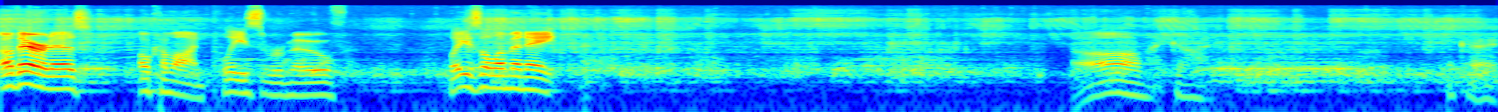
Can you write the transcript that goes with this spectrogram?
Oh, there it is. Oh, come on. Please remove. Please eliminate. Oh, my God. Okay.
